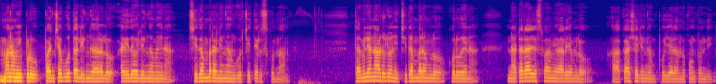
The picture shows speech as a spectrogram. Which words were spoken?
మనం ఇప్పుడు పంచభూత లింగాలలో ఐదవ లింగమైన చిదంబర లింగం గురించి తెలుసుకుందాం. తమిళనాడులోని చిదంబరంలో కొలువైన నటరాజస్వామి ఆలయంలో ఆకాశలింగం పూజలు అందుకుంటుంది.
